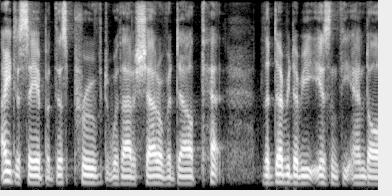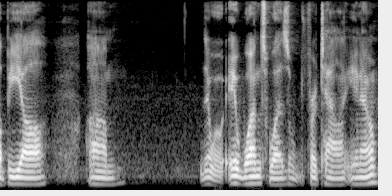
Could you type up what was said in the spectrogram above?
I hate to say it, but this proved without a shadow of a doubt that the WWE isn't the end all be all. Um, it once was for talent, you know.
